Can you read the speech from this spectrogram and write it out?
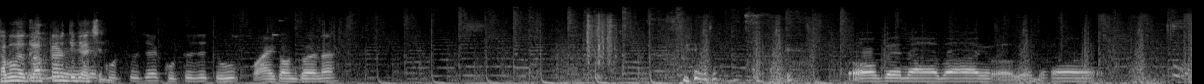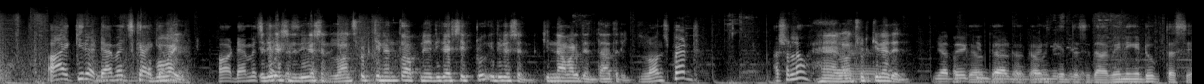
খাব ওই ক্লকটার দিকে আছেন। কুট্টুজে কুট্টুজে চুপ আই কাউন্ট করে না। হবে না ভাই হবে না। আয় কি রে ড্যামেজ খাই ভাই, হ্যাঁ ড্যামেজ এদিকে আসেন এদিকে আসেন। লঞ্চ প্যাড কিনেন তো আপনি এদিকে আসে একটু এদিকে আসেন। কিনে আমার দেন তাড়াতাড়ি। লঞ্চ প্যাড আসলে? হ্যাঁ লঞ্চ প্যাড কিনে দেন। ইয়াতে কিনতে আমি কিনতেছি দাঁড়া বেনিং এ ঢুকতেছি।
